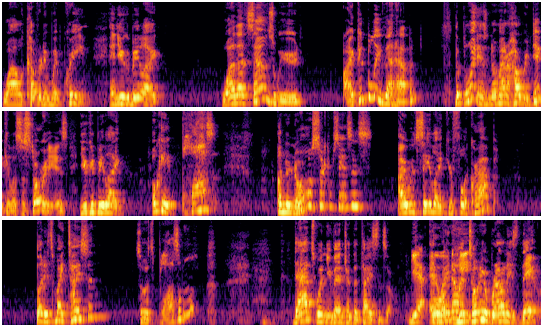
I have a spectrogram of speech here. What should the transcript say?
while covered in whipped cream. And you could be like, while that sounds weird, I could believe that happened. The point is, no matter how ridiculous the story is, you could be like, okay, plaus- under normal circumstances, I would say like you're full of crap, but it's Mike Tyson, so it's plausible. That's when you've entered the Tyson zone. Yeah, and oh, right now he- Antonio Brown is there.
